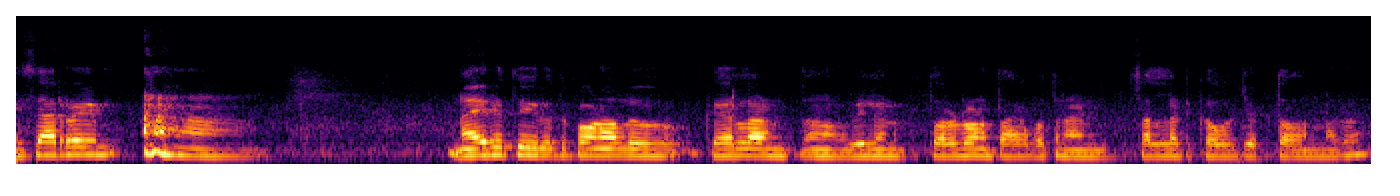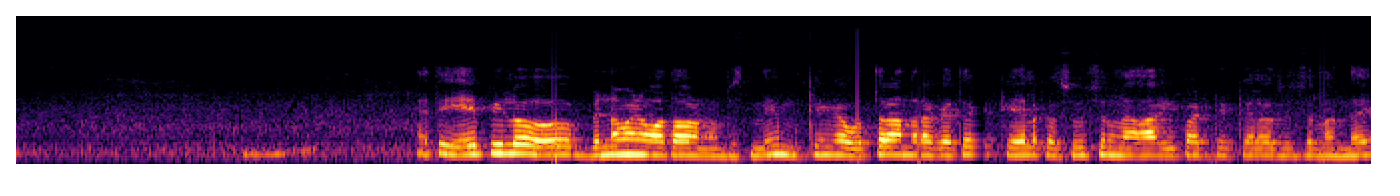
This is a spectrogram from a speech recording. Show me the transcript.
ఈసారి నైరుతి ఋతుపవనాలు కేరళ వీళ్ళని త్వరలోనే తాగబోతున్నాయని చల్లటి కబురు చెప్తా ఉన్నారు. అయితే ఏపీలో భిన్నమైన వాతావరణం కనిపిస్తుంది. ముఖ్యంగా ఉత్తరాంధ్రకి అయితే కీలక సూచనలు ఈపాటికి కీలక సూచనలు అందాయి.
